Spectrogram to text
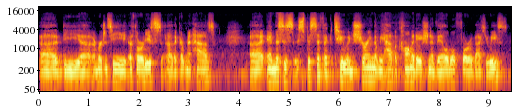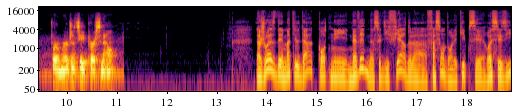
uh, the uh, emergency authorities uh, that government has Uh, and this is specific to ensuring that we have accommodation available for evacuees. for emergency personnel. La joueuse des Matilda, Courtney Nevin, se dit fière de la façon dont l'équipe s'est ressaisie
